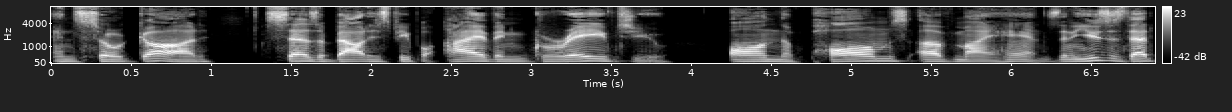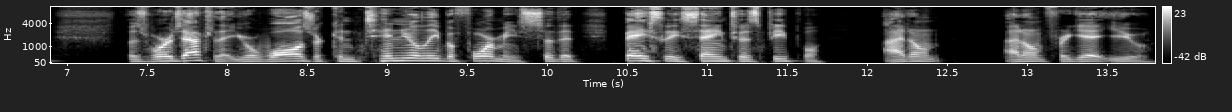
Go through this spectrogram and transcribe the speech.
And so God says about his people, I've engraved you on the palms of my hands. Then he uses that those words after that. Your walls are continually before me, so that basically saying to his people, I don't I don't forget you.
